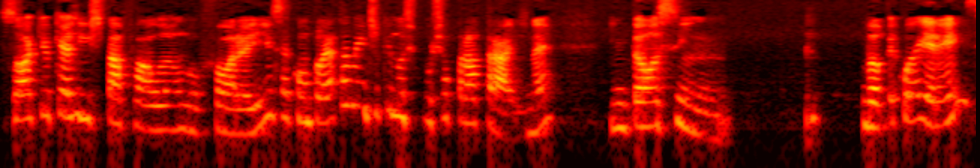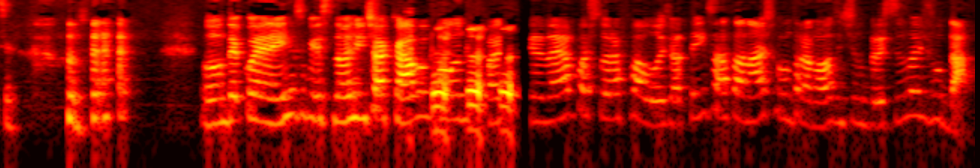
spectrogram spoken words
Só que o que a gente está falando fora isso é completamente o que nos puxa para trás, né? Então, assim, vamos ter coerência, né? Vamos ter coerência, porque senão a gente acaba falando, né? A pastora falou, já tem Satanás contra nós, a gente não precisa ajudar.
